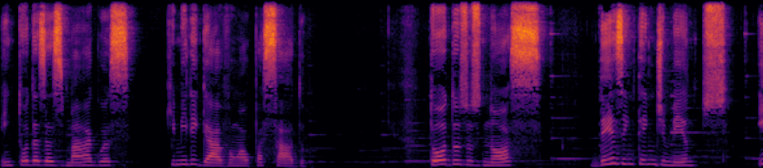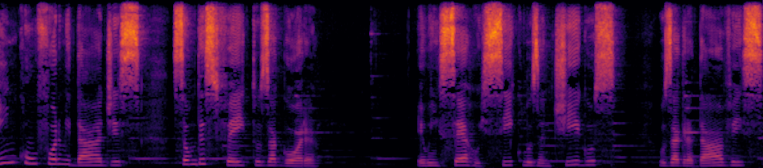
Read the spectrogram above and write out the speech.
em todas as mágoas que me ligavam ao passado. Todos os nós, desentendimentos, inconformidades são desfeitos agora. Eu encerro os ciclos antigos, os agradáveis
